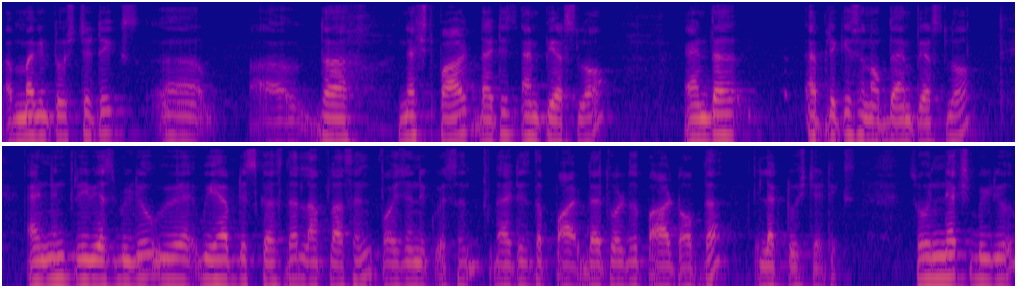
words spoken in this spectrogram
uh, magnetostatics uh, uh, the next part that is Ampere's law and the application of the Ampere's law. And in previous video we, we have discussed the Laplace and Poisson equation. That is the part that was the part of the electrostatics. So in next video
